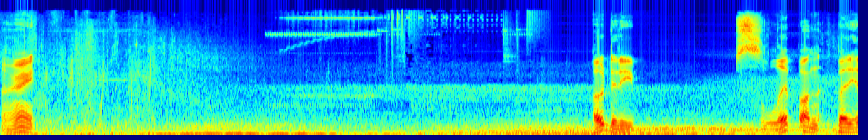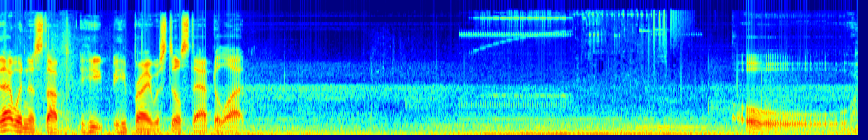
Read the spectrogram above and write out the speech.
All Oh, did he slip on? The, but that wouldn't have stopped. He he probably was still stabbed a lot. Oh.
